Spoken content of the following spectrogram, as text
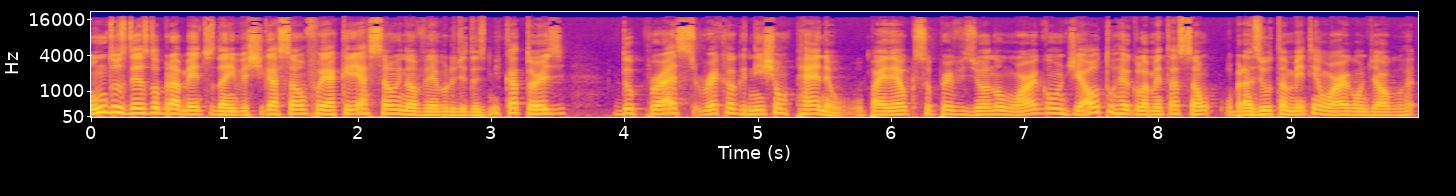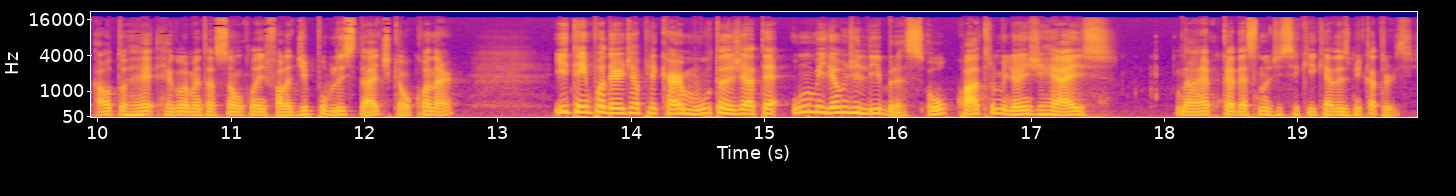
Um dos desdobramentos da investigação foi a criação, em novembro de 2014, do Press Recognition Panel, o painel que supervisiona um órgão de autorregulamentação. O Brasil também tem um órgão de autorregulamentação quando a gente fala de publicidade, que é o CONAR. E tem poder de aplicar multas de até 1 milhão de libras, ou 4 milhões de reais, na época dessa notícia aqui, que é 2014.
